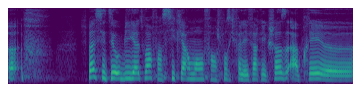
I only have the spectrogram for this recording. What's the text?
Ah, je sais pas si c'était obligatoire, enfin si clairement, enfin je pense qu'il fallait faire quelque chose. Après, euh,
